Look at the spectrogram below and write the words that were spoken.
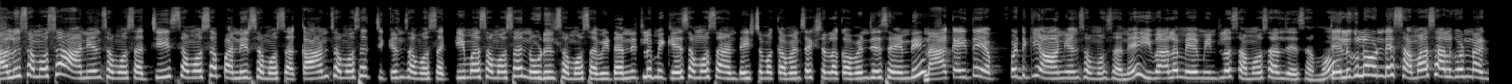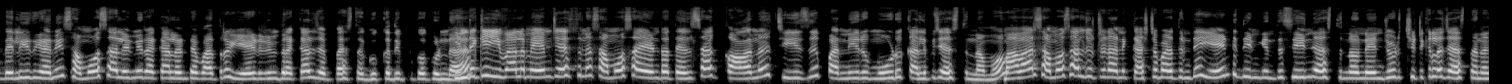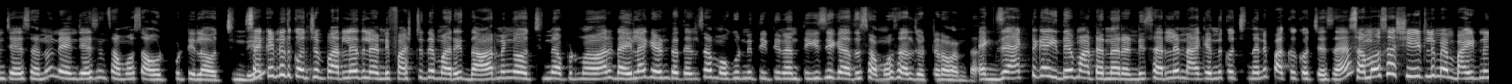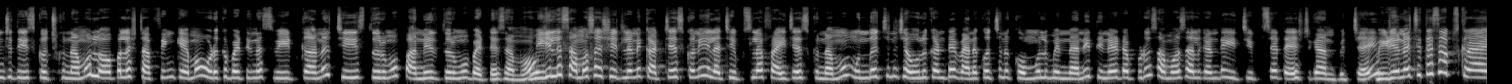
Aloo samosa onion samosa cheese samosa paneer samosa corn samosa chicken samosa keema samosa noodles samosa. వీటన్నిటిలో మీకు ఏ సమోసా అంటే ఇష్టమో comment సెక్షన్లో comment చేసేయండి. నాకైతే ఎప్పటికీ ఆనియన్ సమోసానే. ఇవాళ మేము ఇంట్లో సమోసాలు చేసాము. తెలుగులో ఉండే సమాసాలు కూడా నాకు తెలియదు కానీ సమోసాలు ఎన్ని రకాలంటే మాత్రం ఏడెనిమిది రకాలు చెప్పేస్తా గుక్క తిప్పుకోకుండా. ఇంతకీ ఇవాళ మేము చేస్తున్న సమోసా ఏంటో తెలుసా? కార్న్ చీజ్ పన్నీర్ మూడు కలిపి చేస్తున్నాము. మా వారు సమోసాలు చుట్టడానికి కష్టపడుతుంటే ఏంటి దీనికి ఇంత సీన్ చేస్తున్నావు? నేను చూడు చిటికలో చేస్తానని చేశాను. నేను చేసిన సమోసా అవుట్పుట్ ఇలా వచ్చింది. సెకండ్ ఇది కొంచెం పర్లేదులేండి. ఫస్ట్ ది మరి దారుణంగా వచ్చింది. అప్పుడు మా వారు డైలాగ్ ఏంటో తెలుసా? మొగుడిని తిట్టినంత ఈజీ కాదు సమోసాలు చుట్టడం అంట. ఎగ్జాక్ట్గా ఇదే మాట అన్నారండి. సర్లే నాకెందుకు వచ్చిందని పక్కకు వచ్చేసా. సమోసా షీట్లు మేము బయట నుంచి తీసుకొచ్చుకున్నాము. లోపల స్టఫింగ్ ఏమో ఉడకబెట్టిన స్వీట్ కార్న్ చీజ్ తురుము పన్నీర్ తురుము పెట్టేశాము. మిగిలిన సమోసా షీట్లని కట్ చేసుకుని ఇలా చిప్స్ లా ఫ్రై చేసుకున్నాము. ముందొచ్చిన చెవుల కంటే వెనకొచ్చిన కొమ్ములు మిన్నని తినేటప్పుడు సమోసాల కంటే ఈ చిప్సే టేస్ట్గా అనిపించాయి. వీడియో నచ్చితే సబ్స్క్రైబ్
